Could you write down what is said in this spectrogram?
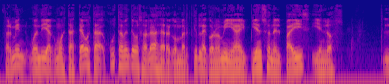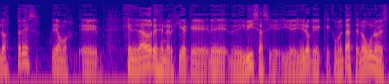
Fermín, buen día, ¿cómo estás? Te hago esta, justamente vos hablabas de reconvertir la economía y pienso en el país y en los los tres, digamos, eh, generadores de energía que de, de divisas y, de dinero que, comentaste, ¿no? Uno es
